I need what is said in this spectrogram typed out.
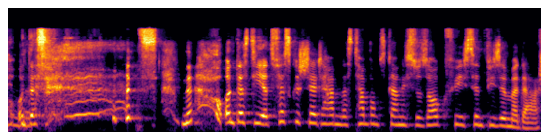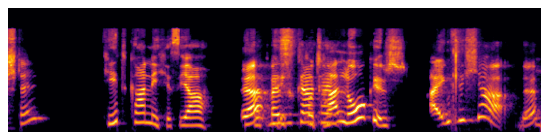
oh, und das ne? Und dass die jetzt festgestellt haben, dass Tampons gar nicht so saugfähig sind, wie sie immer darstellen. Geht gar nicht, ist ja. Ja, das ist, ist total kein, logisch. Eigentlich ja. Ne?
